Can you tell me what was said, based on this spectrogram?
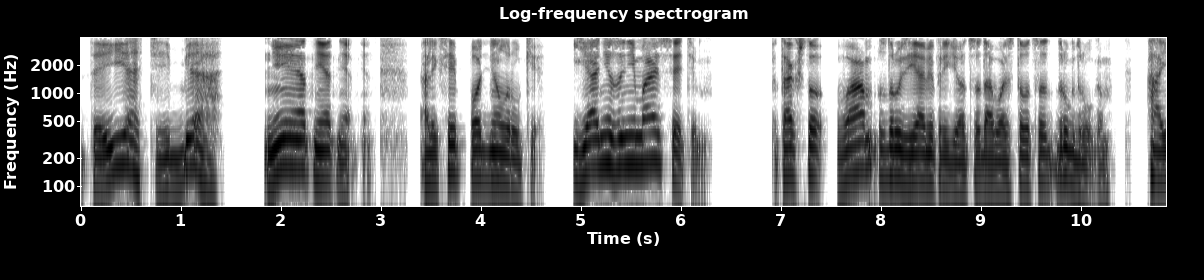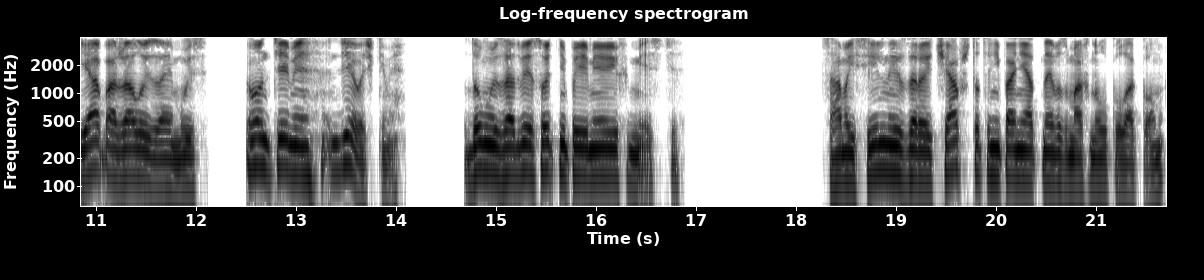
«Да я тебя...» «Нет, нет, нет, нет». Алексей поднял руки. «Я не занимаюсь этим. Так что вам с друзьями придется довольствоваться друг другом. А я, пожалуй, займусь вон теми девочками. Думаю, за две сотни поимею их вместе». Самый сильный, зарычав что-то непонятное, взмахнул кулаком,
